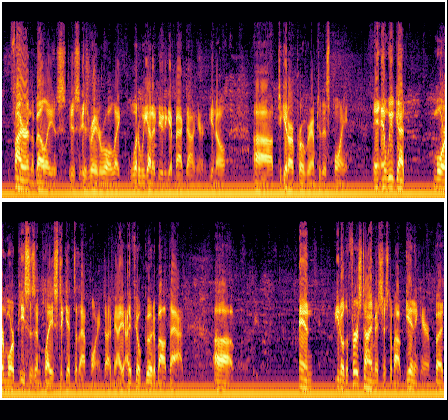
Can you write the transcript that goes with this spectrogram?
Fire in the belly is, is, is ready to roll. Like, what do we got to do to get back down here? You know, uh, to get our program to this point. And, and, we've got more and more pieces in place to get to that point. I mean, I, I feel good about that. Uh, and, you know, the first time it's just about getting here, but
